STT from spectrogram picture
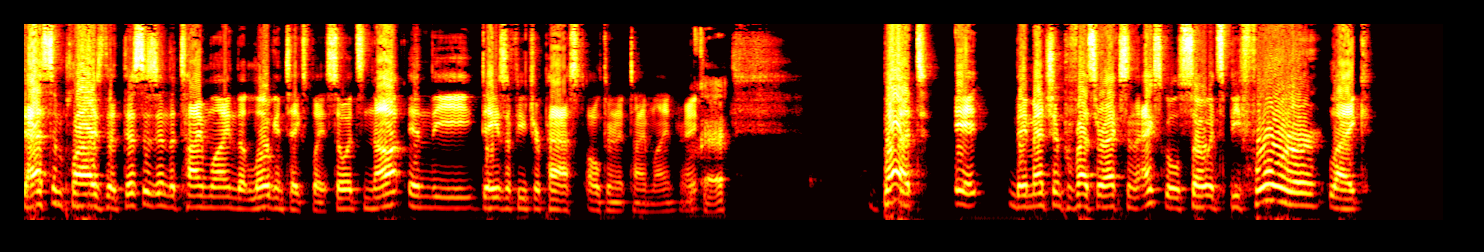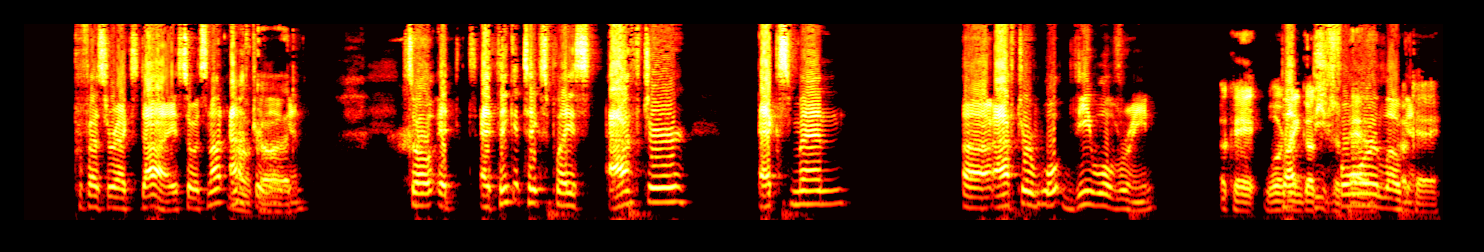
that implies that this is in the timeline that Logan takes place. So it's not in the Days of Future Past alternate timeline, right? Okay. But it they mentioned Professor X in the X school, so it's before like Professor X dies, so it's not Oh, after God. Logan. So it I think it takes place after X Men, uh, after Wol- the Wolverine. Okay. Wolverine goes to before. Logan. Okay.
